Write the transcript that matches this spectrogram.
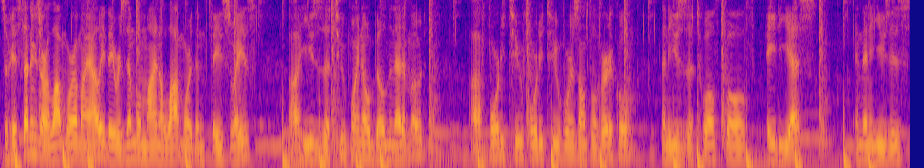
So his settings are a lot more up my alley, they resemble mine a lot more than FaZe Sway's. Uh, he uses a 2.0 build and edit mode, uh, 42 42 horizontal vertical, then he uses a 12 12 ADS, and then he uses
